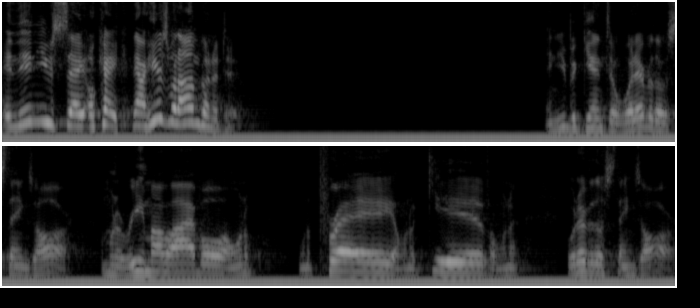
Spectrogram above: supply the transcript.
and then you say okay now here's what i'm going to do. And you begin to whatever those things are i'm going to read my bible i want to I want to pray i want to give i want to whatever those things are.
